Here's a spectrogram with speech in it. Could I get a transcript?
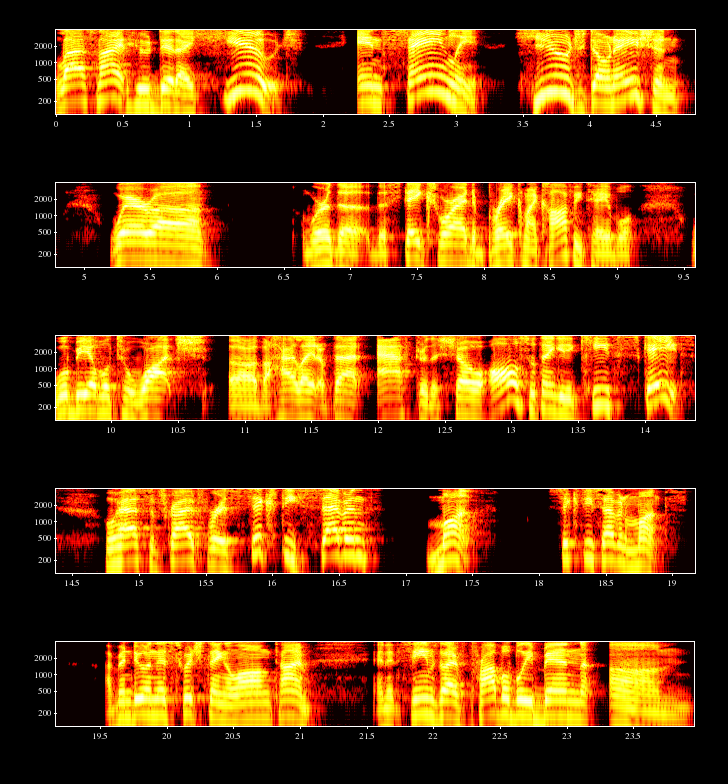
last night, who did a huge, insanely huge donation where uh, where the the stakes where I had to break my coffee table. We'll be able to watch uh, the highlight of that after the show. Also, thank you to Keith Skates, who has subscribed for his 67th month. 67 months. I've been doing this Twitch thing a long time, and it seems that I've probably been um,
